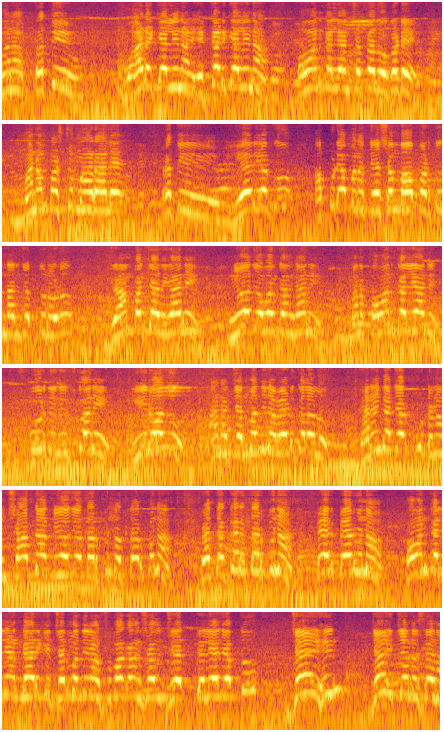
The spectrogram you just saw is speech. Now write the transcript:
మన ప్రతి వాడకెళ్ళినా ఎక్కడికి వెళ్ళినా పవన్ కళ్యాణ్ చెప్పేది ఒకటే మనం ఫస్ట్ మారాలి ప్రతి ఏరియాకు అప్పుడే మన దేశం బాగుపడుతుందని చెప్తున్నాడు. గ్రామ పంచాయతీ కానీ నియోజకవర్గం కానీ మన పవన్ కళ్యాణ్ స్ఫూర్తి తీసుకొని ఈరోజు ఆయన జన్మదిన వేడుకలను ఘనంగా జరుపుకుంటున్నాం. షాద్నాథ్ నియోజక తరపున తరపున ప్రతి ఒక్కరి తరపున పేరు పేరున పవన్ కళ్యాణ్ గారికి జన్మదిన శుభాకాంక్షలు తెలియజెప్తూ జై హింద్ జై జనసేన.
